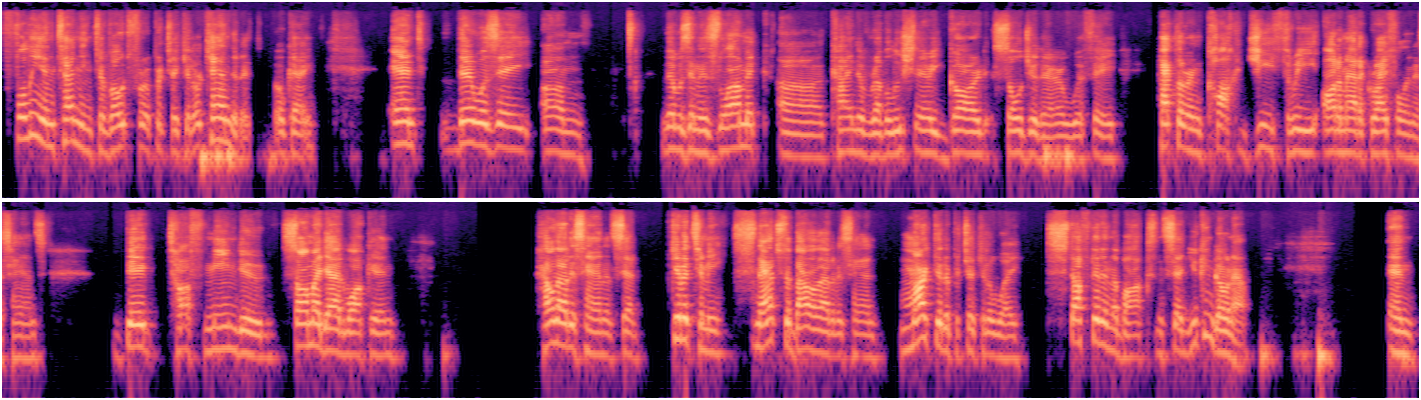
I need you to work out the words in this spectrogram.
fully intending to vote for a particular candidate. Okay. And there was a um, there was an Islamic uh, kind of Revolutionary Guard soldier there with a Heckler and Koch G3 automatic rifle in his hands. Big, tough, mean dude. Saw my dad walk in, held out his hand and said, Give it to me. Snatched the ballot out of his hand, marked it a particular way, stuffed it in the box, and said, You can go now. And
